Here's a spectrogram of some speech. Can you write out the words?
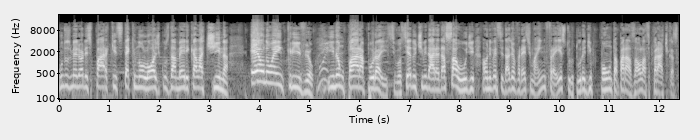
um dos melhores parques tecnológicos da América Latina? Ou não é incrível? E não para por aí. Se você é do time da área da saúde, a universidade oferece uma infraestrutura de ponta para as aulas práticas,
